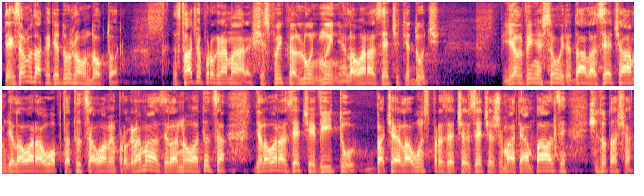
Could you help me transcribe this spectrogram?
De exemplu, dacă te duci la un doctor, îți faci o programare și spui că luni, mâine, la ora 10 te duci. El vine și să uite, da, la 10 am de la ora 8 atâția oameni programați, de la 9 atâția, de la ora 10 vii tu, după aceea la 11, 10 jumate am pe alții și tot așa.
